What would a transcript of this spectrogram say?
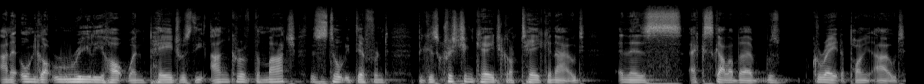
And it only got really hot when Page was the anchor of the match. This is totally different because Christian Cage got taken out, and as Excalibur was great to point out,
